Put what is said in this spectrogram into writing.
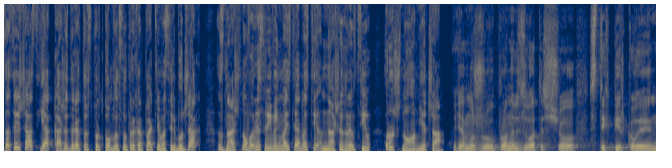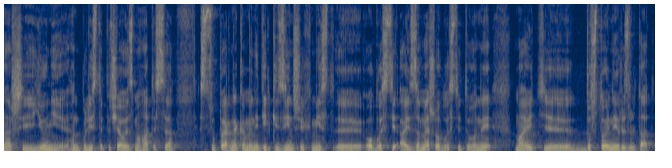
За цей час, як каже директор спорткомплексу Прикарпаття Василь Буджак, значно виріс рівень майстерності наших гравців ручного м'яча. Я можу проаналізувати, що з тих пір, коли наші юні гандболісти почали змагатися з суперниками не тільки з інших міст е, області, а й за меж області, то вони мають е, достойний результат.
